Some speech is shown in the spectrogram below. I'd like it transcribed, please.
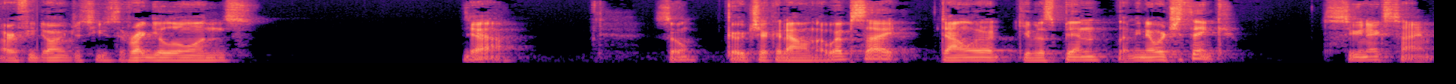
Or if you don't, just use the regular ones. Yeah. So go check it out on the website, download it, give it a spin, let me know what you think. See you next time.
